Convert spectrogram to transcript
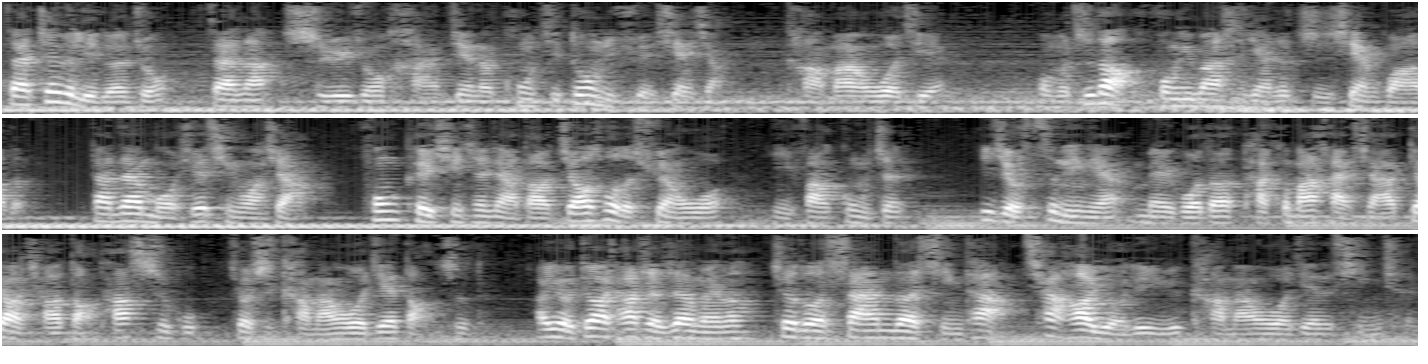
在这个理论中，灾难始于一种罕见的空气动力学现象——卡曼沃街。我们知道风一般是沿着直线刮的，但在某些情况下，风可以形成两道交错的漩涡，引发共振。一九四零年，美国的塔克马海峡吊桥倒塌事故就是卡曼沃街导致的。而有调查者认为呢，这座山的形态恰好有利于卡曼沃街的形成。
